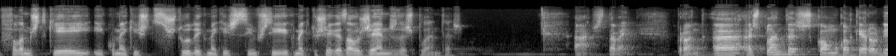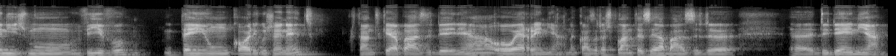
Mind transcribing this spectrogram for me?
falamos de quê e, e, como é que isto se estuda e como é que isto se investiga e como é que tu chegas aos genes das plantas? Ah, está bem. Pronto. Uh, as plantas, como qualquer organismo vivo, têm um código genético, portanto, que é a base de DNA ou RNA. No caso das plantas, é a base de, uh, de DNA.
